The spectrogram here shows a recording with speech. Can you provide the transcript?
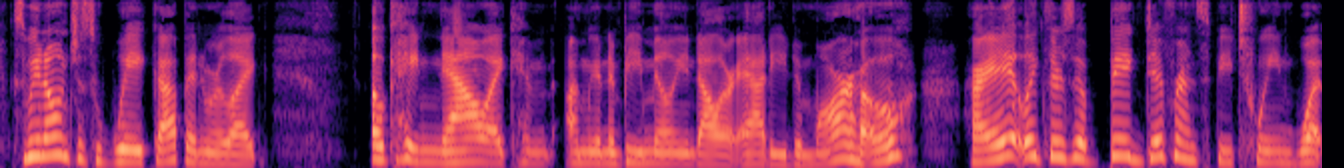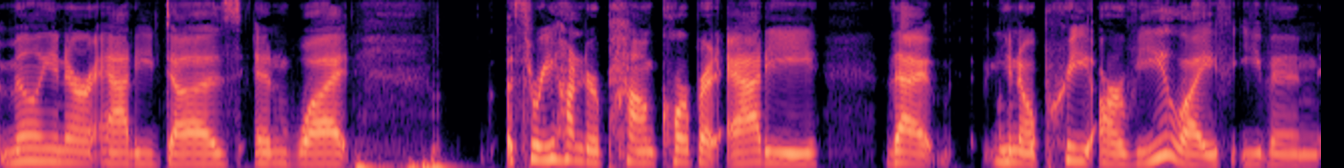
Because we don't just wake up and we're like, okay, now I can, I'm going to be million dollar Addie tomorrow, right? Like there's a big difference between what millionaire Addie does and what 300 pound corporate Addie that, you know, pre RV life even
